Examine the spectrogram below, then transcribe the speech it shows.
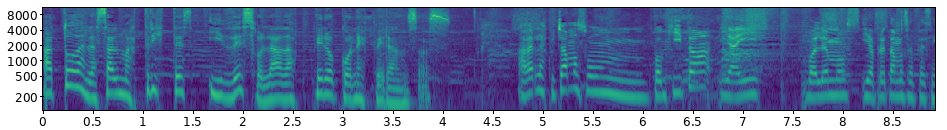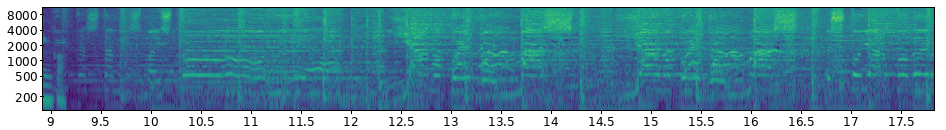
a todas las almas tristes y desoladas, pero con esperanzas. A ver, la escuchamos un poquito y ahí volvemos y apretamos F5. esta misma historia. Ya no puedo más, ya no puedo más. Estoy harto de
